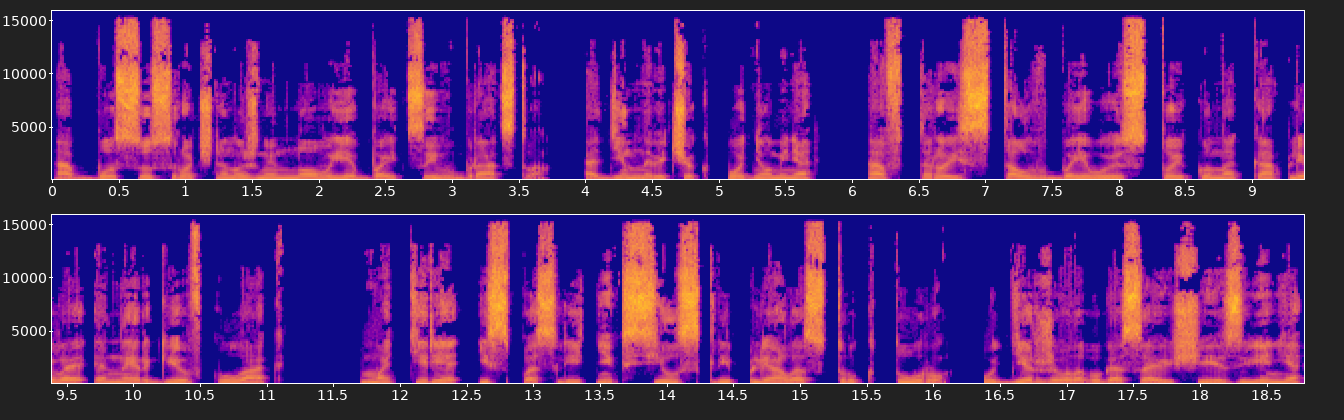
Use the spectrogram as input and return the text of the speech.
а боссу срочно нужны новые бойцы в братство. Один новичок поднял меня, а второй стал в боевую стойку, накапливая энергию в кулак. Материя из последних сил скрепляла структуру, удерживала угасающие звенья,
